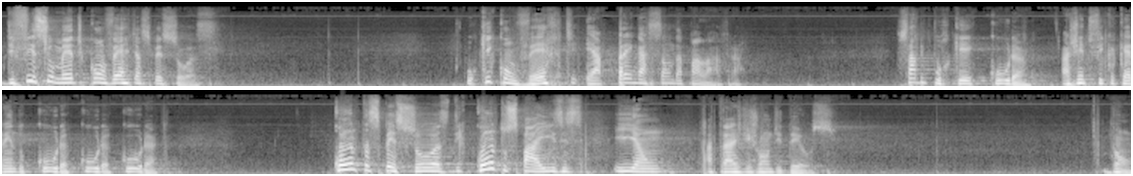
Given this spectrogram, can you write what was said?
dificilmente converte as pessoas. O que converte é a pregação da palavra. Sabe por que cura? A gente fica querendo cura, cura, cura. Quantas pessoas de quantos países iam atrás de João de Deus? Bom,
